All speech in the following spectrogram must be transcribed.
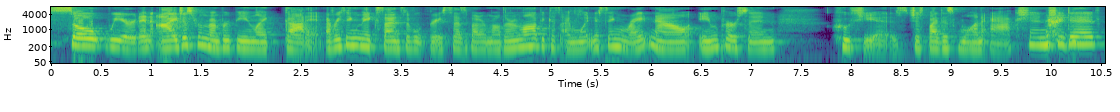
so weird. And I just remember being like, got it. Everything makes sense of what Grace says about her mother in law because I'm witnessing right now in person who she is just by this one action she did.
